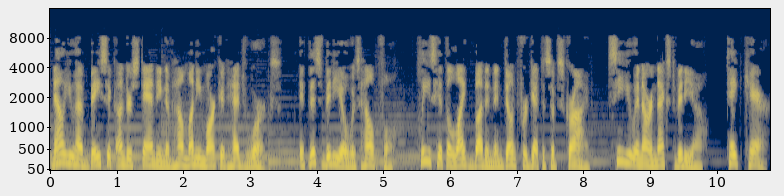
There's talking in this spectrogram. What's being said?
Now you have basic understanding of how money market hedge works. If this video was helpful, please hit the like button and don't forget to subscribe. See you in our next video. Take care.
